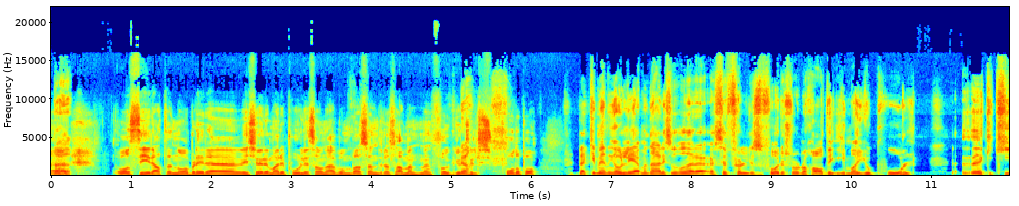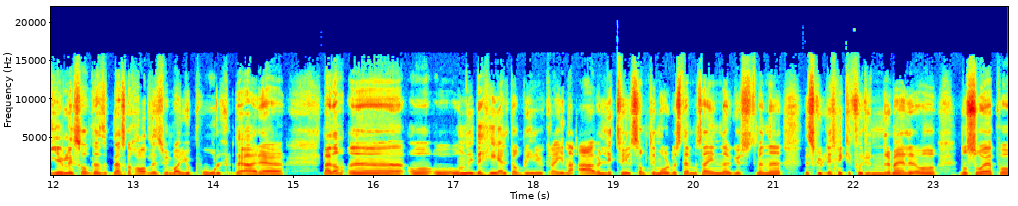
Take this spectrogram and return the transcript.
Altså. og sier at nå blir det, vi kjører Maripol, liksom. Det er bomba sønder og sammen. Men for gud ja. få det på. Det er ikke meninga å le, men det er liksom sånn selvfølgelig så foreslår han å ha det i Mariupol. Det er ikke Kiev, liksom. Jeg skal ha det liksom i Mariupol. Det er eh, Nei da. Eh, og, og, om det i det hele tatt blir i Ukraina, er vel litt tvilsomt. De må vel bestemme seg innen august. Men eh, det skulle liksom ikke forundre meg heller. Og nå så jeg på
